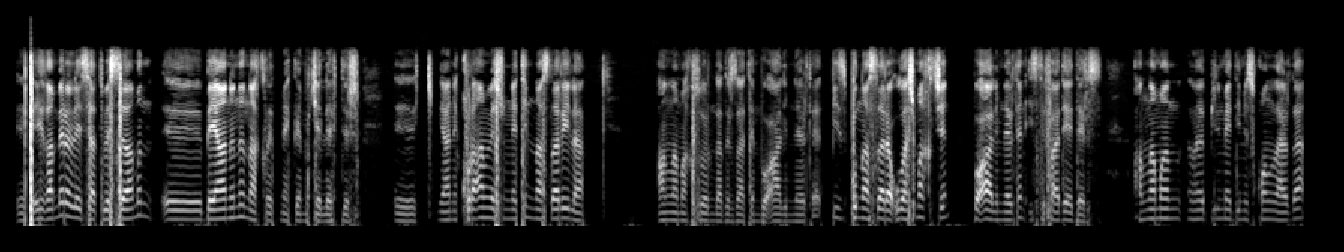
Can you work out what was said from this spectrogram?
e, Peygamber Aleyhisselatü Vesselam'ın e, beyanını nakletmekle mükelleftir. E, yani Kur'an ve sünnetin naslarıyla anlamak zorundadır zaten bu alimlerde. Biz bu naslara ulaşmak için bu alimlerden istifade ederiz. Anlamanı bilmediğimiz konularda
